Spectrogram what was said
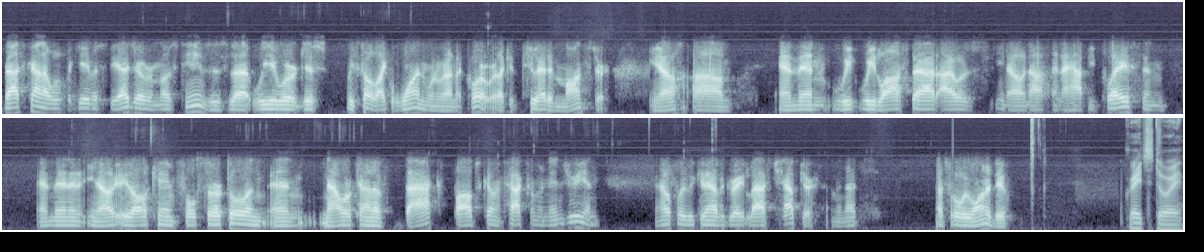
that's kind of what gave us the edge over most teams is that we were just we felt like one when we were on the court. We're like a two-headed monster, you know. Um, and then we we lost that. I was you know not in a happy place, and and then it, you know it all came full circle, and and now we're kind of back. Bob's coming back from an injury, and and hopefully we can have a great last chapter. I mean that's that's what we want to do. Great story.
